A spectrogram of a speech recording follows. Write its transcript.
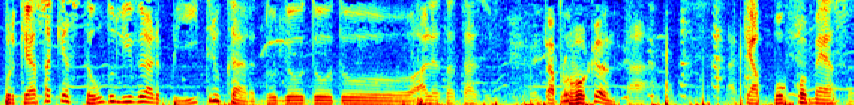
Porque essa questão do livre-arbítrio, cara, do, do, do, do... Olha, Tatazinho. Ele tá provocando. Tá. Daqui a pouco começa.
